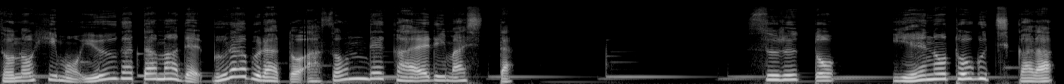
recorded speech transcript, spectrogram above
その日も夕方までぶらぶらと遊んで帰りました。すると家の戸口から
